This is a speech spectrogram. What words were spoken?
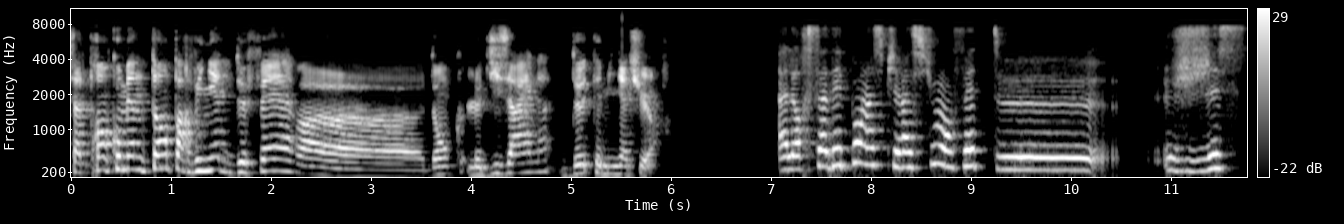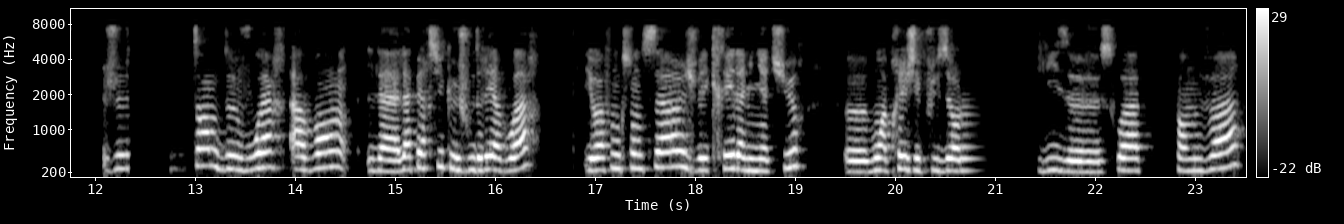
Ça te prend combien de temps par vignette de faire euh, donc le design de tes miniatures? Alors ça dépend l'inspiration en fait. Euh, je tente de voir avant l'aperçu que je voudrais avoir et en fonction de ça, je vais créer la miniature. Euh, bon après j'ai plusieurs j'utilise soit Canva,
